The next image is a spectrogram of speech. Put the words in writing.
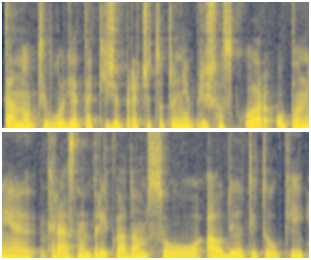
zostanú tí ľudia takí, že prečo toto neprišlo skôr. Úplne krásnym príkladom sú audiotitulky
